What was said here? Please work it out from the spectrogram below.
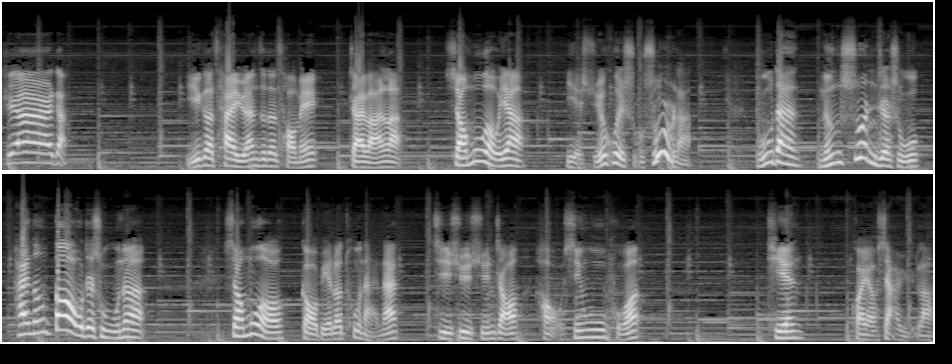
十二个。一个菜园子的草莓摘完了，小木偶呀也学会数数了，不但能顺着数，还能倒着数呢。小木偶告别了兔奶奶，继续寻找好心巫婆。天快要下雨了，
